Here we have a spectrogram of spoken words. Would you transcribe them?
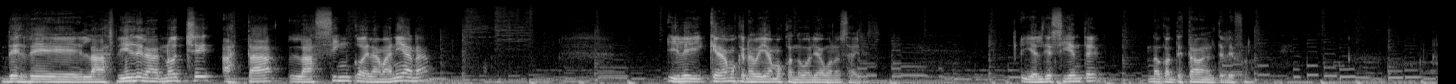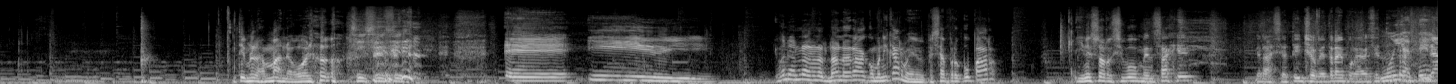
desde las 10 de la noche hasta las 5 de la mañana. Y le quedamos que nos veíamos cuando volvía a Buenos Aires. Y el día siguiente no contestaban el teléfono. Tiemblan las manos, boludo. Sí, sí, sí. Eh, y, y bueno, no, no, no lograba comunicarme, me empecé a preocupar. Y en eso recibo un mensaje. Gracias, Tincho, me trae porque a veces Muy estoy atento,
